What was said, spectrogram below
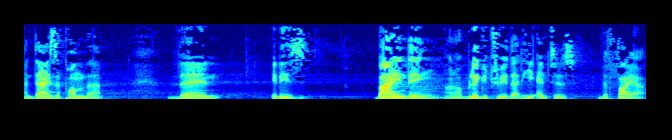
and dies upon that, then it is binding and obligatory that he enters the fire.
